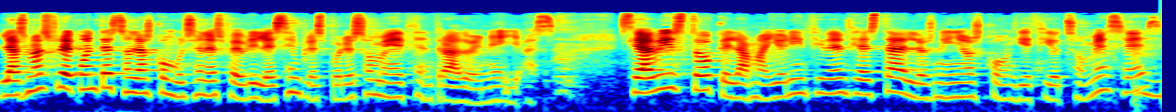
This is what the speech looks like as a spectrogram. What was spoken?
Las más frecuentes son las convulsiones febriles simples, por eso me he centrado en ellas. Se ha visto que la mayor incidencia está en los niños con 18 meses.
